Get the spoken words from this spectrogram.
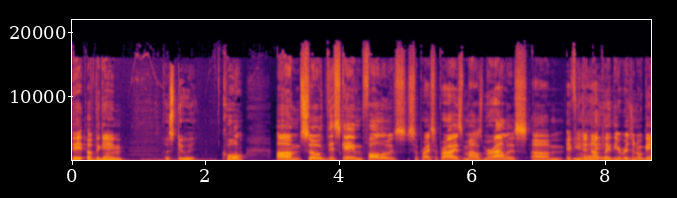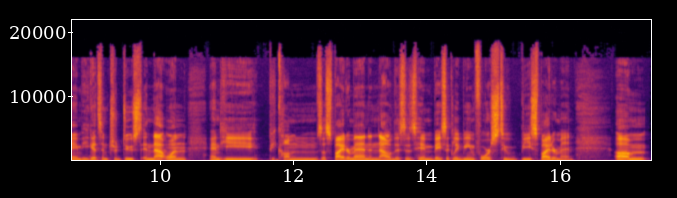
bit of the game. Let's do it. Cool. Um, so this game follows, surprise, surprise, Miles Morales. Um, if you did not play the original game, he gets introduced in that one, and he becomes a Spider-Man, and now this is him basically being forced to be Spider-Man. Um,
